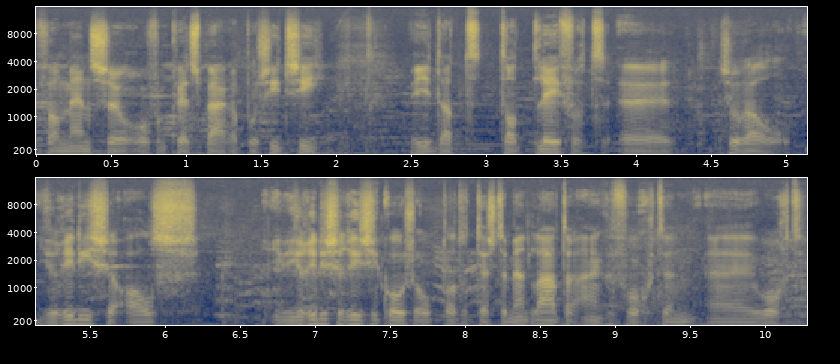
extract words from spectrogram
van mensen of een kwetsbare positie. Weet je, dat, dat levert zowel juridische als juridische risico's op dat het testament later aangevochten wordt.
